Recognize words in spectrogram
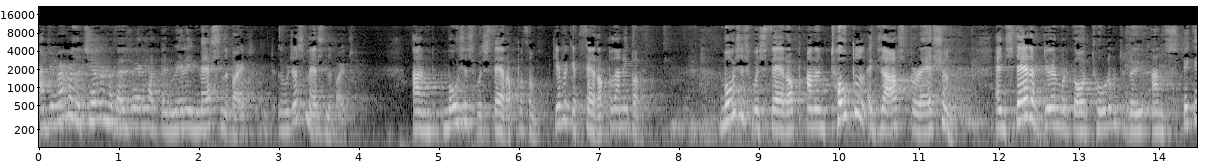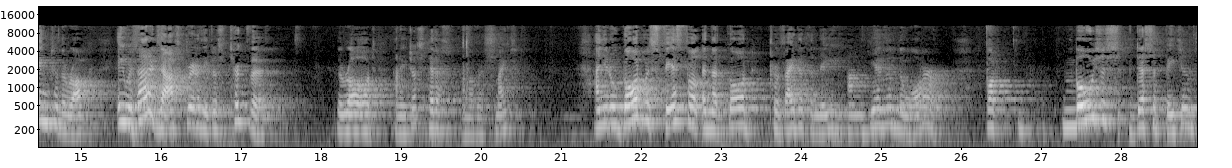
And you remember the children of Israel had been really messing about. They were just messing about. And Moses was fed up with them. Do you ever get fed up with anybody? Moses was fed up, and in total exasperation, instead of doing what God told him to do and speaking to the rock, he was that exasperated he just took the, the rod and he just hit it another smite. And you know, God was faithful in that God provided the need and gave them the water. But Moses' disobedience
